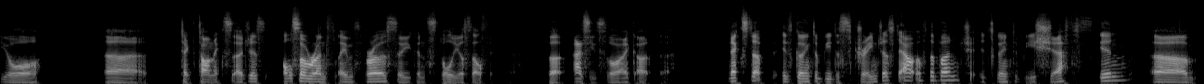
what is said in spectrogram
your uh, Tectonic Surges. Also run Flamethrower so you can stall yourself in there. But as you saw, I got there. Next up is going to be the strangest out of the bunch. It's going to be Chef Skin, um,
